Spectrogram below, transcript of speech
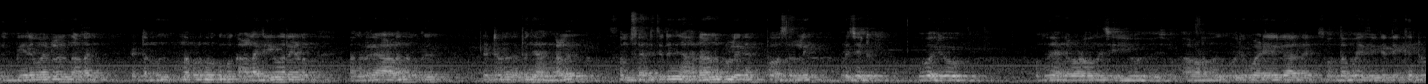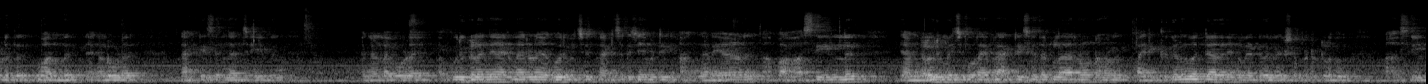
ഗംഭീരമായിട്ടുള്ള ഒരു നടൻ പെട്ടെന്ന് നമ്മൾ നോക്കുമ്പോൾ കളരി പറയണം അങ്ങനെ ഒരാളെ നമുക്ക് കിട്ടണം അപ്പൊ ഞങ്ങൾ സംസാരിച്ചിട്ട് ഞാനാണ് പുള്ളിനെ പേഴ്സണലി വിളിച്ചിട്ട് "ഇത് വരുമോ ഒന്ന് ഞങ്ങളോട് വന്ന് ചെയ്യുമോ എന്ന് ചോദിച്ചു അവിടെ നിന്ന് ഒരു മടിയില്ലാതെ സ്വന്തം പൈസയ്ക്ക് ടിക്കറ്റ് കൊടുത്ത് വന്ന് ഞങ്ങളുടെ കൂടെ പ്രാക്ടീസ് എല്ലാം ചെയ്ത് ഞങ്ങളുടെ കൂടെ ഗുരുക്കൾ തന്നെ ആയിരുന്നാലും ഞങ്ങൾക്ക് ഒരുമിച്ച് പ്രാക്ടീസ് ഒക്കെ ചെയ്യാൻ പറ്റി. അങ്ങനെയാണ് അപ്പൊ ആ സീനിൽ ഞങ്ങൾ ഒരുമിച്ച് കുറേ പ്രാക്ടീസ് ചെയ്തിട്ടുള്ള കാരണം കൊണ്ടാണ് പരിക്കുകൾ പറ്റാതെ ഞങ്ങൾ രണ്ടുപേരും രക്ഷപ്പെട്ടിട്ടുള്ളതും ആ സീൻ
